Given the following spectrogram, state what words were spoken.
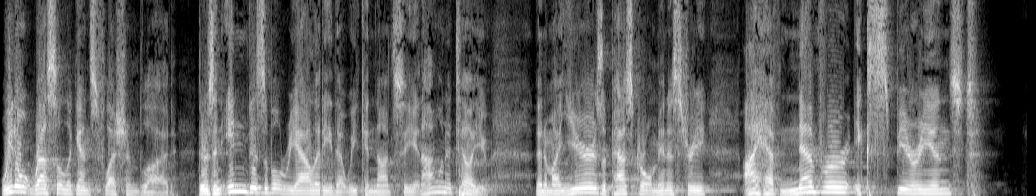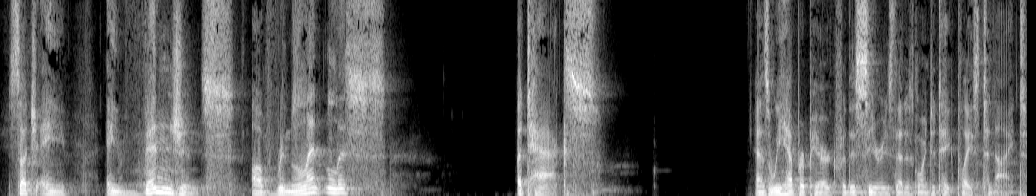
We don't wrestle against flesh and blood. There's an invisible reality that we cannot see. And I want to tell you that in my years of pastoral ministry, I have never experienced such a a vengeance of relentless attacks as we have prepared for this series that is going to take place tonight.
